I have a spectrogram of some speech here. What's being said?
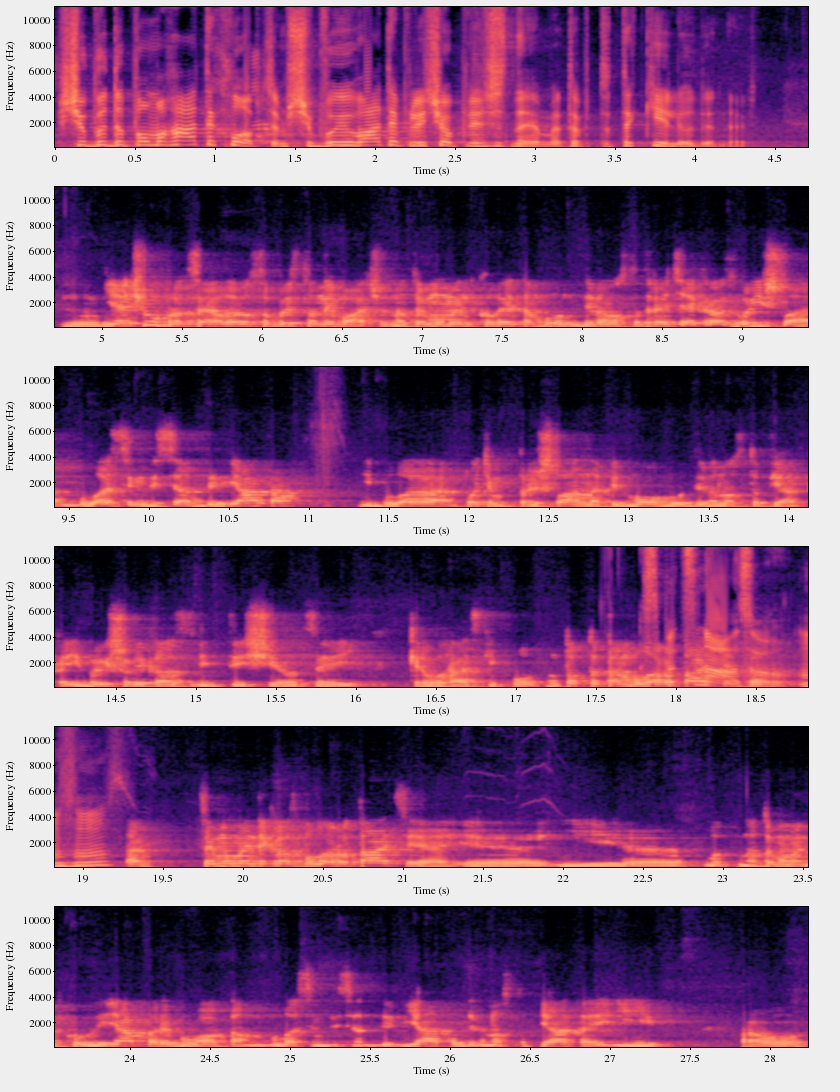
щоб допомагати хлопцям, щоб воювати пліч-опліч з ними. Тобто такі люди навіть. Я чув про це, але особисто не бачив. На той момент, коли я там був, 93 якраз вийшла, була 79-та, і була потім прийшла на підмогу 95-ка. І вийшов якраз звідти ще оцей Кіровоградський полк. Ну тобто там була ротація. Угу. Так, в цей момент якраз була ротація, е, і е, от на той момент, коли я перебував, там була 79-та, 95-та і право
